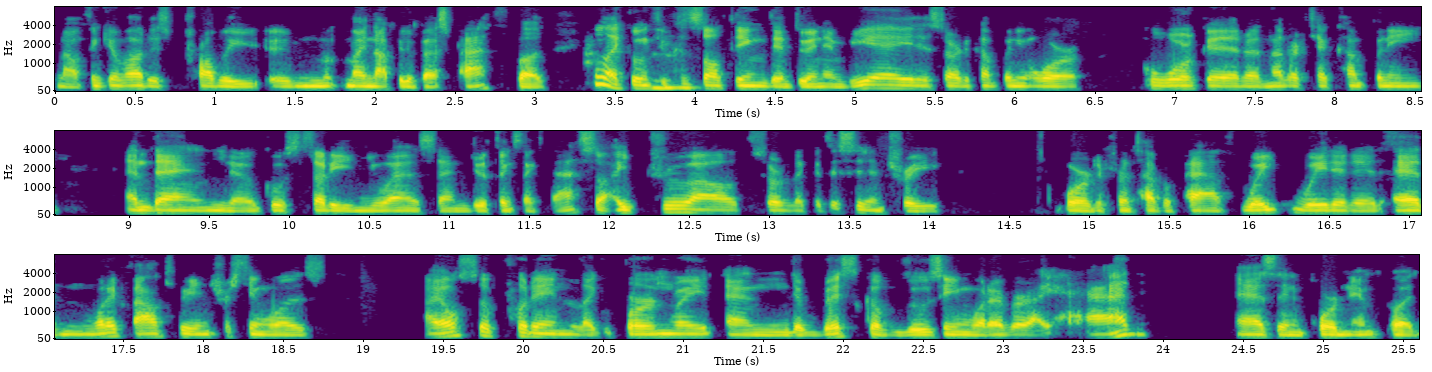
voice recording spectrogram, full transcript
now thinking about it, it's probably it m- might not be the best path. But you know, like going to mm-hmm. consulting, then do an MBA, then start a company, or go work at another tech company, and then you know go study in US and do things like that. So I drew out sort of like a decision tree for a different type of path, wait, weighted it, and what I found to be interesting was I also put in like burn rate and the risk of losing whatever I had as an important input.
